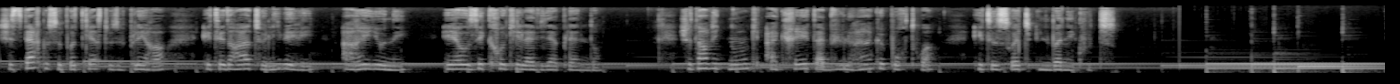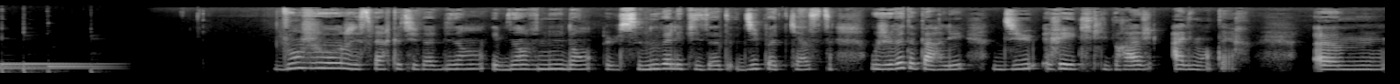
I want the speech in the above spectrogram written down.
J'espère que ce podcast te plaira et t'aidera à te libérer, à rayonner et à oser croquer la vie à pleines dents. Je t'invite donc à créer ta bulle rien que pour toi et te souhaite une bonne écoute. Bonjour, j'espère que tu vas bien et bienvenue dans ce nouvel épisode du podcast où je vais te parler du rééquilibrage alimentaire. Euh,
